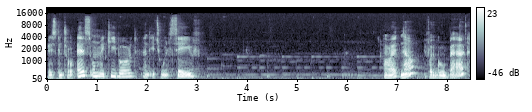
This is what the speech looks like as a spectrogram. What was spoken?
press Ctrl S on my keyboard and it will save. Alright, now if I go back,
